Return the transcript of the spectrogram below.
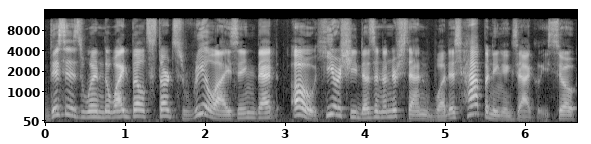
this is when the white belt starts realizing that, oh, he or she doesn't understand what is happening exactly. So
